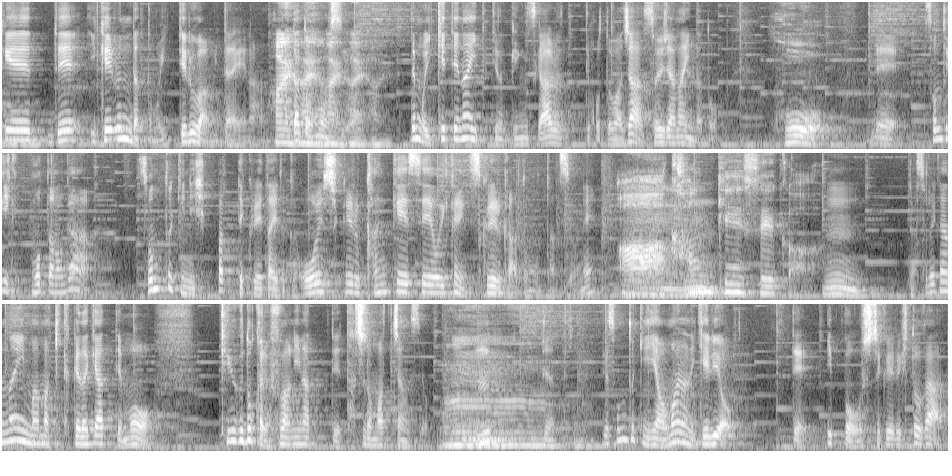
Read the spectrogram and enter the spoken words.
けでいけるんだったらもう行ってるわみたいなだと思うんですよ。でも行けてないっていうの現実があるってことはじゃあそれじゃないんだと。ほうでその時思ったのがその時に引っ張ってくれたりとか応援してくれる関係性をいかに作れるかと思ったんですよね。ああ関係性か。うんそれがないままきっかけだけあっても結局どっかで不安になって立ち止まっちゃうんですよ。うんってなった時にでその時に「いやお前らにいけるよ」って一歩押してくれる人が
